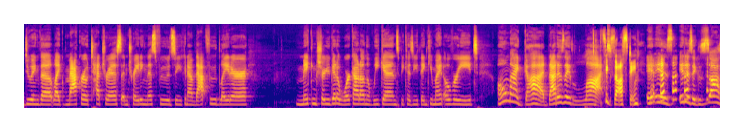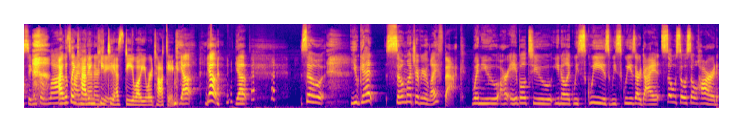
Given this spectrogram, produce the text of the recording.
doing the like macro Tetris and trading this food so you can have that food later, making sure you get a workout on the weekends because you think you might overeat. Oh my God, that is a lot. It's exhausting. it is. It is exhausting. It's a lot. I was like having PTSD while you were talking. Yep. Yep. Yep. So you get so much of your life back when you are able to, you know, like we squeeze, we squeeze our diet so, so, so hard.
